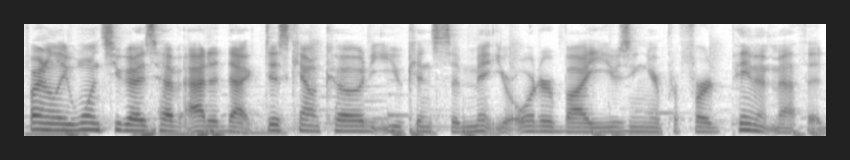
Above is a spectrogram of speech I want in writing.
Finally, once you guys have added that discount code, you can submit your order by using your preferred payment method.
